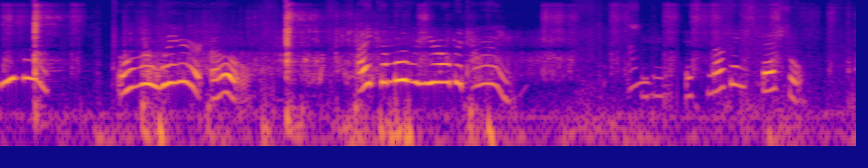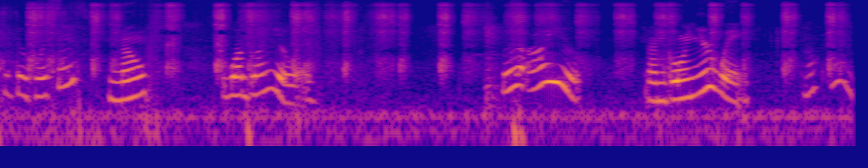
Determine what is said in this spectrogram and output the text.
people. Over where? Oh. I come over here all the time. Mm-hmm. It's nothing special. The horses? No, We're going your way. Where are you? I'm going your way. Okay.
